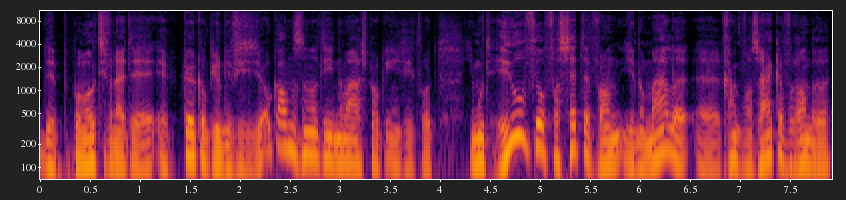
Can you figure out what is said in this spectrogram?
de promotie vanuit de uh, keukenkampioen-divisie is ook anders dan dat die normaal gesproken ingericht wordt. Je moet heel veel facetten van je normale eh, gang van zaken veranderen.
